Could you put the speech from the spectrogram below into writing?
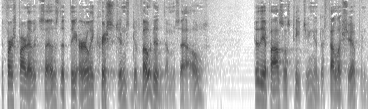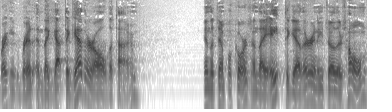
The first part of it says that the early Christians devoted themselves to the apostles' teaching and to fellowship and breaking of bread, and they got together all the time in the temple courts, and they ate together in each other's homes,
